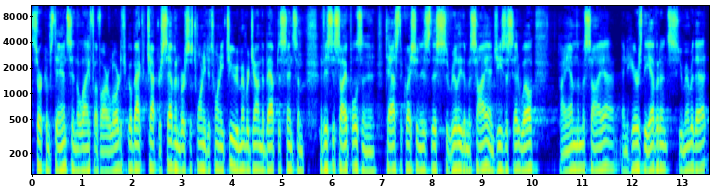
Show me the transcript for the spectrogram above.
circumstance in the life of our Lord. If you go back to chapter 7, verses 20 to 22, remember John the Baptist sent some of his disciples and uh, to ask the question, is this really the Messiah? And Jesus said, well, I am the Messiah, and here's the evidence. You remember that?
